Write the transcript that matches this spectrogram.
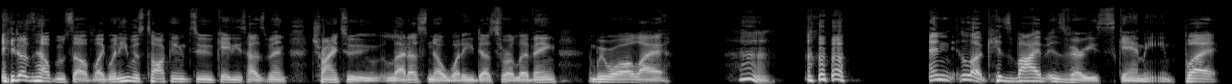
He doesn't help himself. Like when he was talking to Katie's husband, trying to let us know what he does for a living, and we were all like, huh. and look, his vibe is very scammy, but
